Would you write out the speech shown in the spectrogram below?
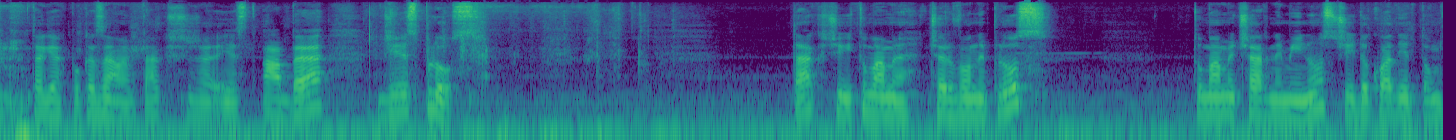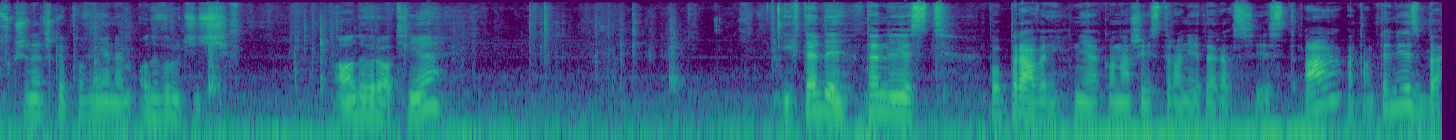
tak jak pokazałem, tak, że jest AB, gdzie jest plus. Tak, czyli tu mamy czerwony plus, tu mamy czarny minus, czyli dokładnie tą skrzyneczkę powinienem odwrócić odwrotnie. I wtedy ten jest po prawej, niejako naszej stronie teraz jest A, a tamten jest B.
